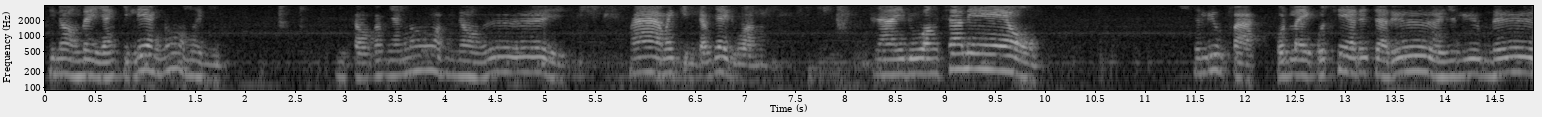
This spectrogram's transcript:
พี่น้องได้ยังกินแรงนาะมื้อนี้มีข้ากับยังนาะพี่น้องเอ้ยมาไม่กินกับยายดวง ยายดวงชาแนลอย่าลืมฝากกดไลค์กดแชร์ด้วยจ้าเด้ออย่าลืมเด้อ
